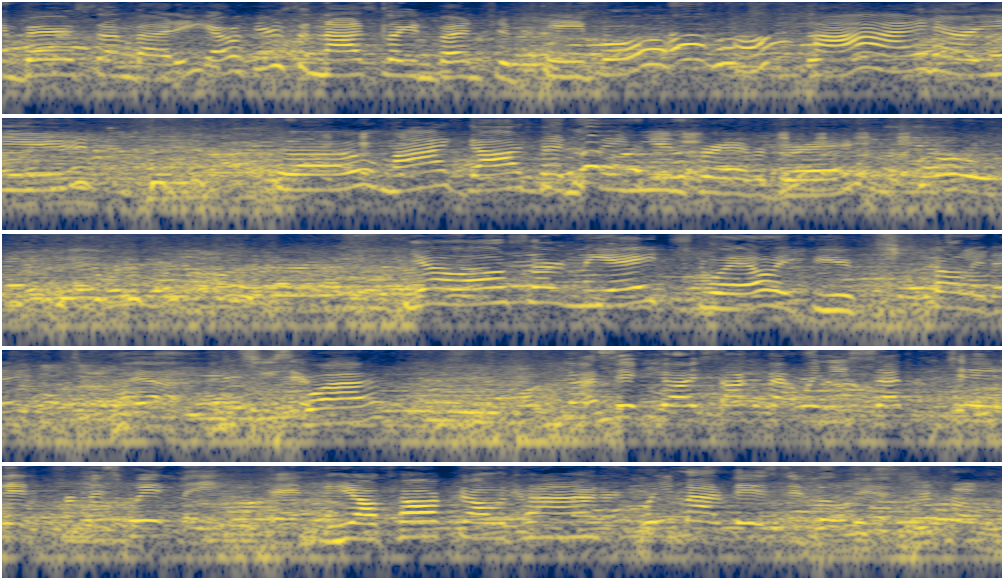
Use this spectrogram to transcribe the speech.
Embarrass somebody. Oh, here's a nice looking bunch of people. Hi, how are you? Hello. My God, hadn't seen you in forever, Greg. Y'all all certainly aged well, if you call it age. Yeah. And she said, What? I said, you always talk about when you substituted for Miss Whitley, Y'all talked all the time? we might have visited a little bit. We probably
